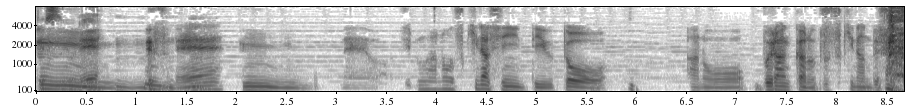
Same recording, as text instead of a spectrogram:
ですよね。うんです。ね。うん。ね自分あの好きなシーンっていうと、あの、ブランカの頭突きなんですよ。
